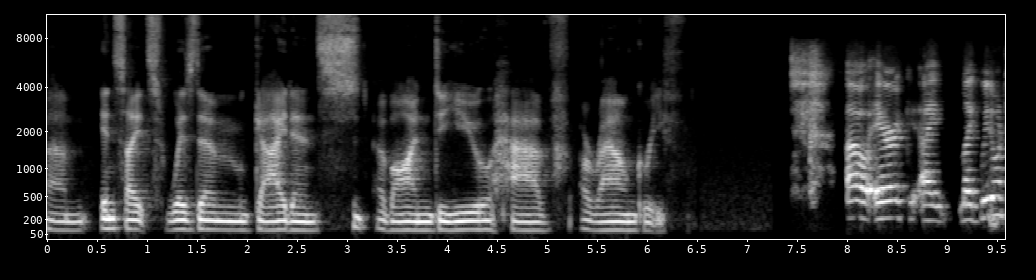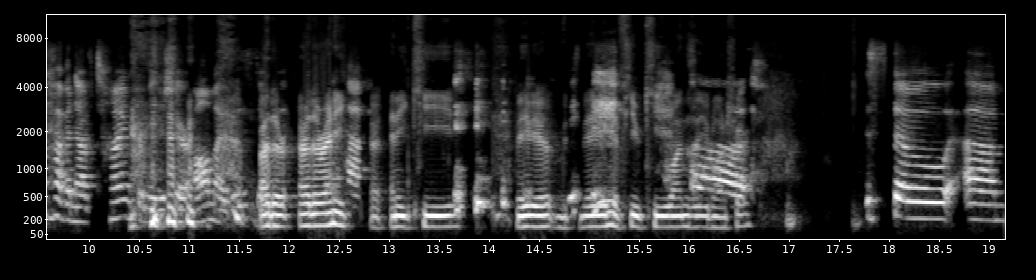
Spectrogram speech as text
um, insights, wisdom, guidance, Yvonne, do you have around grief? Oh, Eric, I like we don't have enough time for me to share all my wisdom. are there are there any any key maybe maybe a few key ones that you want to share? Uh, so um,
